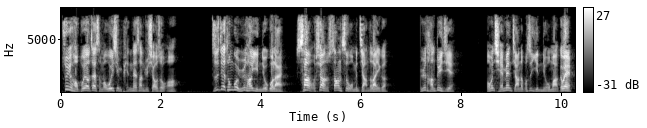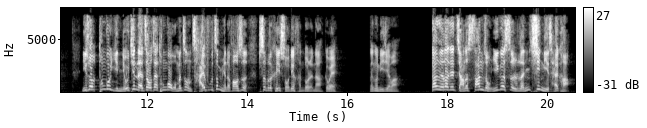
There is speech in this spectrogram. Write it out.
最好不要在什么微信平台上去销售啊，直接通过鱼塘引流过来。上像上次我们讲的那一个鱼塘对接，我们前面讲的不是引流吗？各位。你说通过引流进来之后，再通过我们这种财富赠品的方式，是不是可以锁定很多人呢？各位能够理解吗？刚给大家讲的三种，一个是人气理财卡，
